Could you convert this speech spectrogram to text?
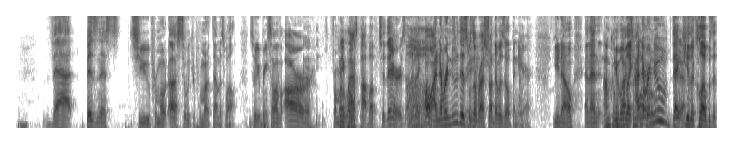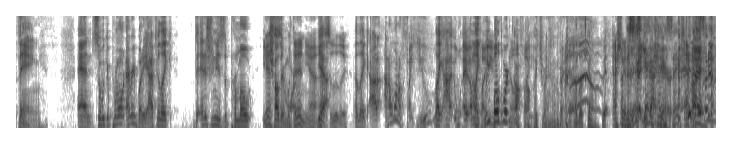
that business to promote us, so we can promote them as well. So we can bring some of our from People. our last pop up to theirs, and they're like, "Oh, I never knew this was a restaurant that was open here," you know. And then I'm coming people are back like, "I never tomorrow." knew that Yeah. Keeler Club was a thing," and so we could promote everybody. I feel like the industry needs to promote each Yes, other more. within, yeah, yeah, absolutely. Like I, I don't want to fight you. Like I, I'm I'll like we you. both work. No, oh, I'll I'll, fight fight, you. you right now. Let's go. But Actually, This after, is you got getting hair. kinda sexual. Last time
